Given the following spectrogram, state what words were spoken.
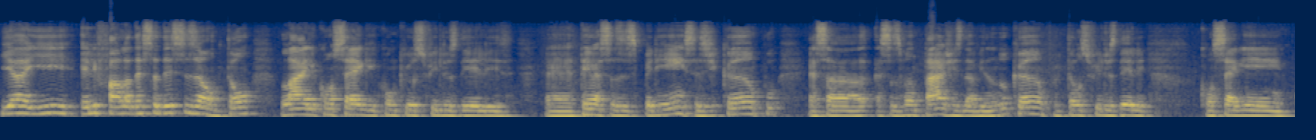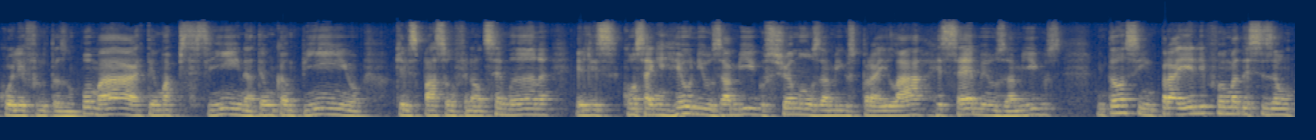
e aí ele fala dessa decisão. Então lá ele consegue com que os filhos dele é, tenham essas experiências de campo, essa, essas vantagens da vida no campo. Então os filhos dele conseguem colher frutas no pomar, ter uma piscina, ter um campinho que eles passam no final de semana. Eles conseguem reunir os amigos, chamam os amigos para ir lá, recebem os amigos. Então assim, para ele foi uma decisão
